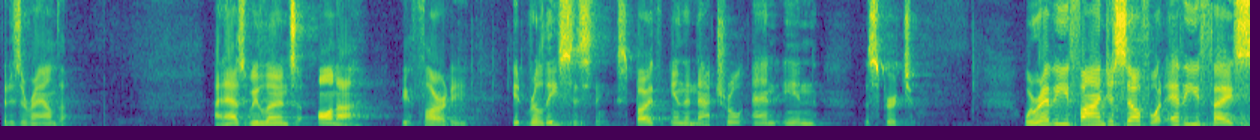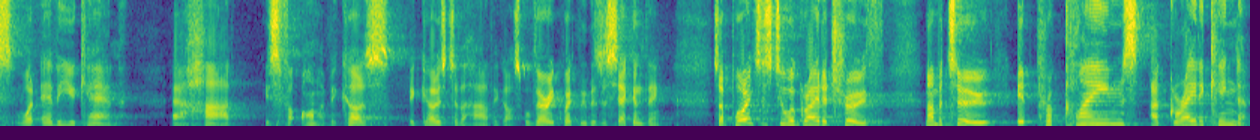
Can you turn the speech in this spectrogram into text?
that is around them? And as we learn to honor the authority, it releases things, both in the natural and in the spiritual. Wherever you find yourself, whatever you face, whatever you can, our heart is for honor because it goes to the heart of the gospel. Very quickly, there's a second thing. So it points us to a greater truth. Number two, it proclaims a greater kingdom.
